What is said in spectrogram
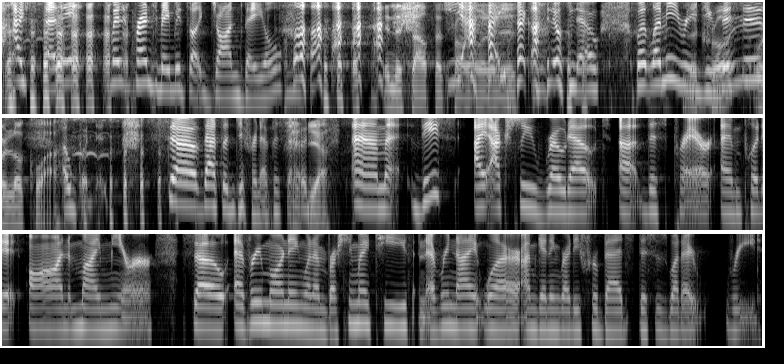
I said it, but in French, maybe it's like John Bale. in the South, that's probably yeah, what it is. Exactly. I don't know. But let me read you. This is. Oh, goodness. so that's a different episode. Yeah. Um, this, I actually wrote out uh, this prayer and put it on my mirror. So every morning when I'm brushing my teeth and every night where I'm getting ready for bed, this is what I read.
